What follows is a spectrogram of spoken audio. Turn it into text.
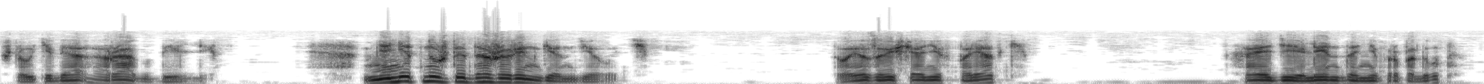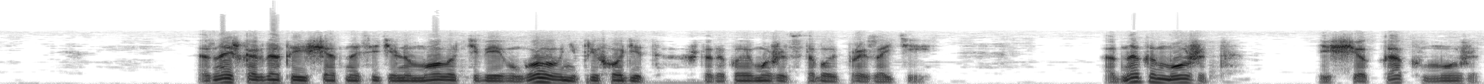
что у тебя рак, Билли. Мне нет нужды даже рентген делать. Твое завещание в порядке? Хайди и Линда не пропадут?» А знаешь, когда ты еще относительно молод, тебе и в голову не приходит, что такое может с тобой произойти. Однако может, еще как может.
